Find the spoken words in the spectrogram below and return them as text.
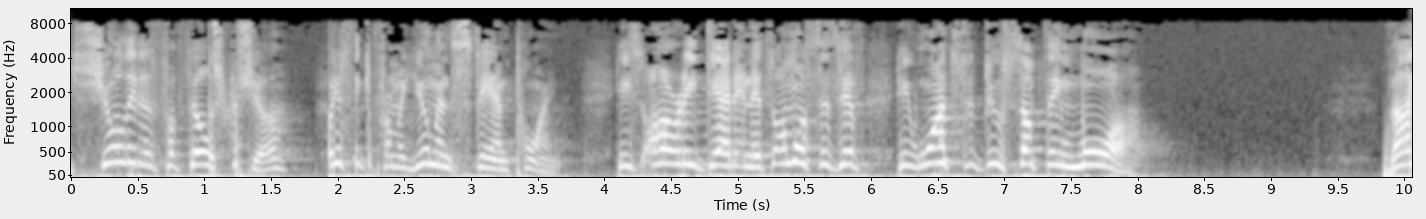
Surely to fulfill scripture, just think from a human standpoint. He's already dead and it's almost as if he wants to do something more. Thy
